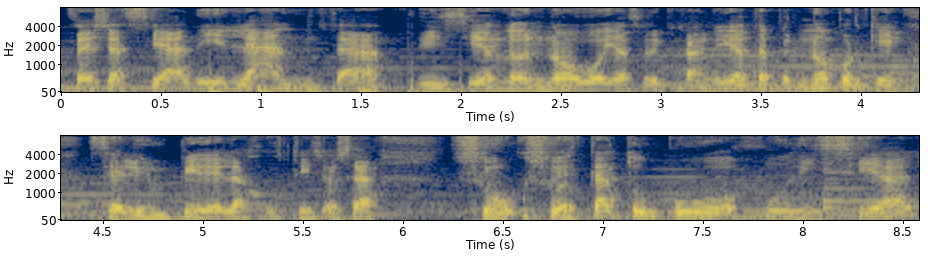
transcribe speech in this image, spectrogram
O sea, ella se adelanta diciendo no voy a ser candidata, pero no porque se le impide la justicia. O sea, su, su statu quo judicial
